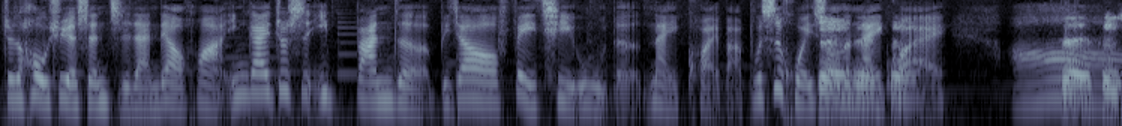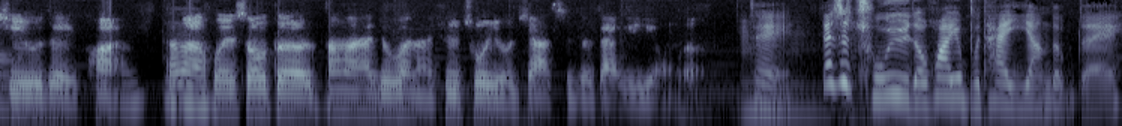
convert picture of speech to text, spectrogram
就是后续的生殖燃料的话，应该就是一般的比较废弃物的那一块吧，不是回收的那一块。哦，对废弃物这一块，当然嗯回收的，当然它就会拿去做有价值的再利用了。对嗯，但是厨余的话又不太一样，对不对？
